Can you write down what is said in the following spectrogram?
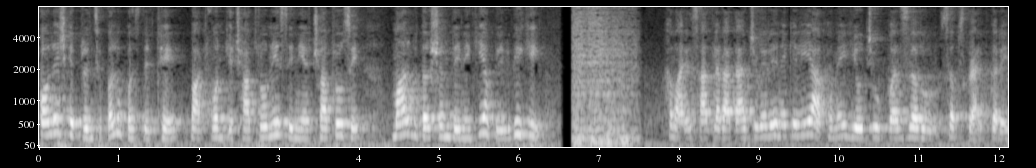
कॉलेज के प्रिंसिपल उपस्थित थे। पार्ट वन के छात्रों ने सीनियर छात्रों से मार्गदर्शन देने की अपील भी की। हमारे साथ लगातार जुड़े रहने के लिए आप हमें यूट्यूब पर ज़रूर सब्सक्राइब करें।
